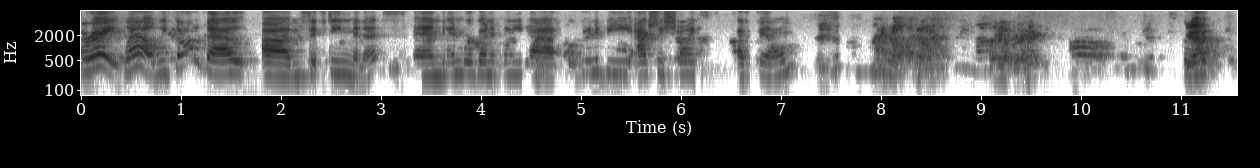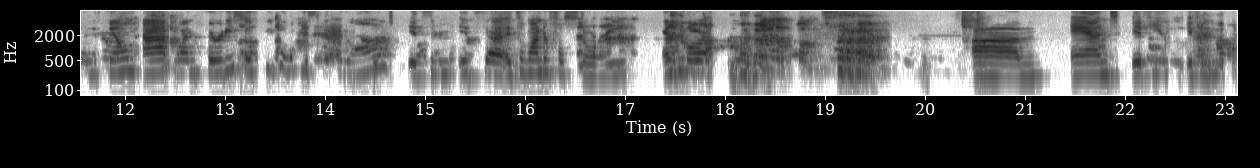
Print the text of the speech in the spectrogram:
All right, well, we've got about um, 15 minutes and then we're going to be, uh, we're going to be actually showing a film. Yeah. Film at 1:30, so if people want to stick around, it's, an- it's, a it's a wonderful story. And Um, and if you, if you need to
